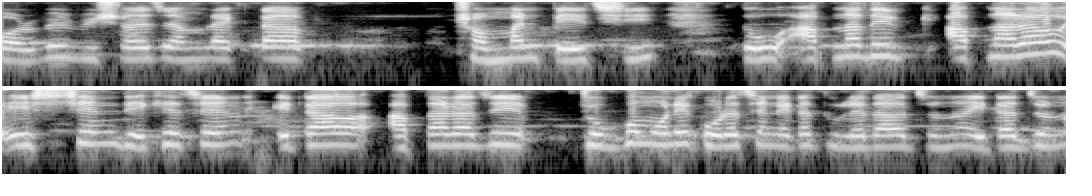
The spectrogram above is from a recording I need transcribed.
গর্বের বিষয় যে আমরা একটা সম্মান পেয়েছি। তো আপনাদের, আপনারাও এসছেন, দেখেছেন। এটা আপনারা যে যোগ্য মনে করেছেন এটা তুলে দেওয়ার জন্য, এটার জন্য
